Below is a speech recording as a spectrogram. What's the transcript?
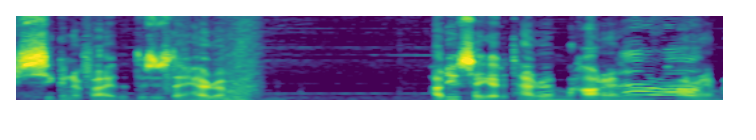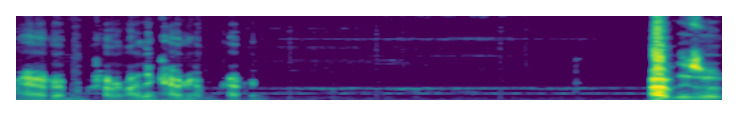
Signify that this is the harem. How do you say it? Harem? Harem? Harem? Harem? Harem? I think harem. Harem. Oh, there's a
